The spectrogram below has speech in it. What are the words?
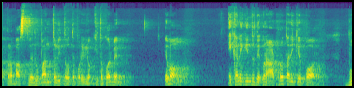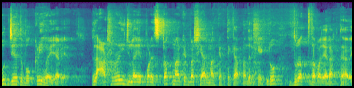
আপনারা বাস্তবে রূপান্তরিত হতে পরিলক্ষিত করবেন। এবং এখানে কিন্তু দেখুন আঠেরো তারিখের পর বুধ যেহেতু বক্রি হয়ে যাবে, তাহলে আঠেরোই জুলাইয়ের পরে স্টক মার্কেট বা শেয়ার মার্কেট থেকে আপনাদেরকে একটু দূরত্বতা বজায় রাখতে হবে।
